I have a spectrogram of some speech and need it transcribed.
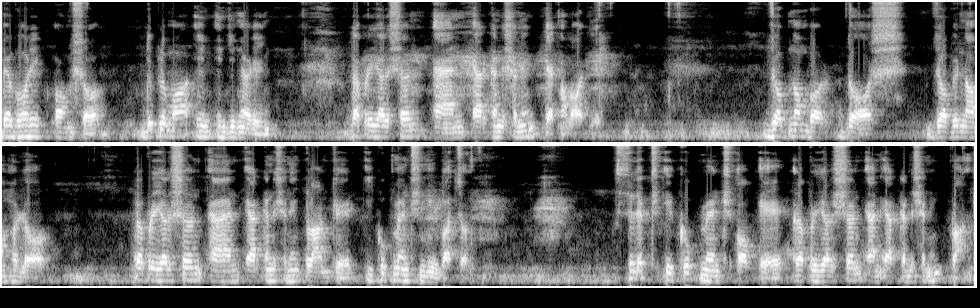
ব্যবহারিক অংশ diploma in engineering refrigeration and air conditioning technology job number দশ জবের নাম হলো রেফ্রিজারেশন অ্যান্ড এয়ার কন্ডিশনিং প্লান্টের ইকুইপমেন্ট নির্বাচন। Select equipment of a refrigeration and air conditioning plant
